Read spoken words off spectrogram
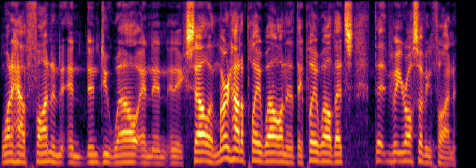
want to have fun and, and, and do well and, and, and excel and learn how to play well. And if they play well, that's that. But you're also having fun.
